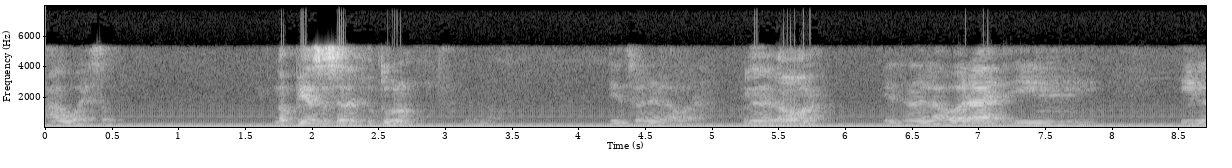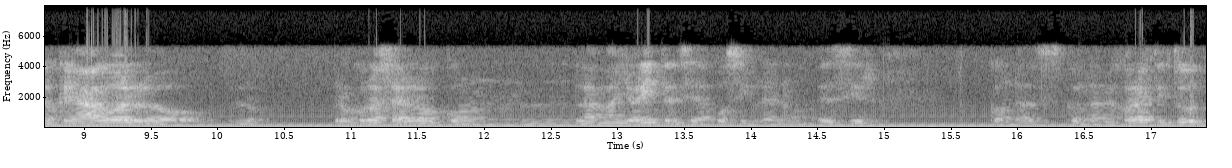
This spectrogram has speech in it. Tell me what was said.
hago eso, No piensas en el futuro, no. pienso en el ahora. en el ahora. pienso en el ahora y, y lo que hago lo, lo procuro hacerlo con la mayor intensidad posible, ¿no? Es decir, con, las, con la mejor actitud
